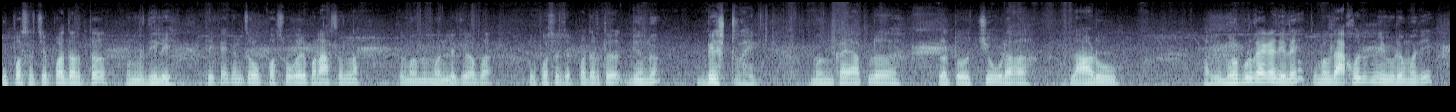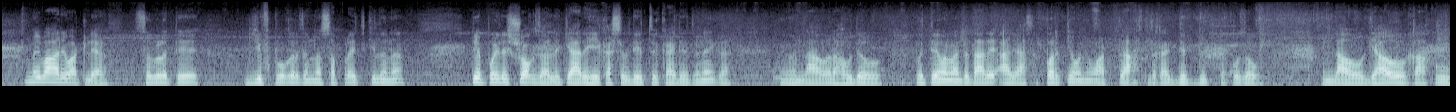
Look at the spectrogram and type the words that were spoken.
उपवासाचे पदार्थ त्यांना दिले. ते काय त्यांचा उपवास वगैरे पण असेल ना तर मग मी म्हणलं की बाबा उपवासाचे पदार्थ देणं बेस्ट राहील. मग काय आपलं आपला तो चिवडा लाडू अजून भरपूर काय काय दिलं आहे तुम्हाला दाखवतो मी व्हिडिओमध्ये. मी भारी वाटलं यार. सगळं ते गिफ्ट वगैरे त्यांना सरप्राईज केलं ना ते पहिले शॉक झालं की अरे हे कशाला देतो काय देतो नाही का? मी म्हणलं अहो राहू द्या हो. मग ते मला म्हणतात अरे अरे असं परकेवानी वाटतं असलं काय देत देत नको जाऊ. लाव घ्यावं हो, काकू.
